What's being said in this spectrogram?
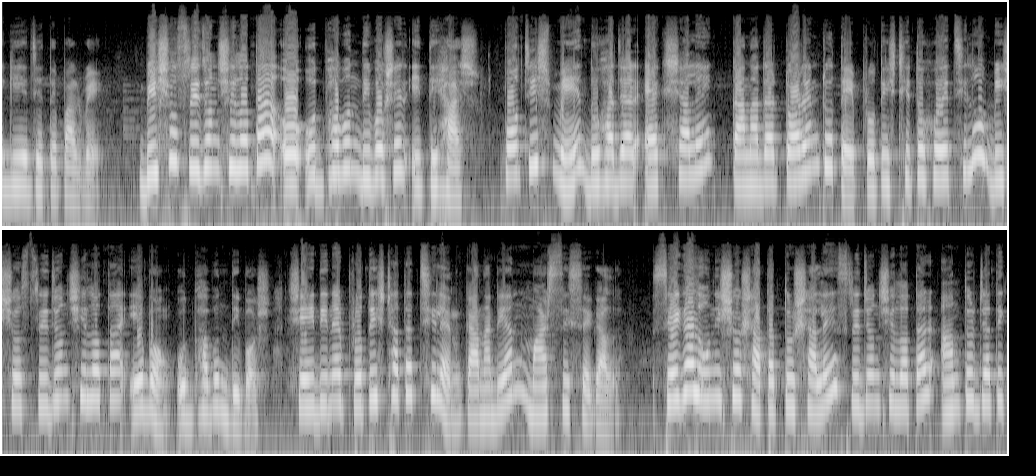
এগিয়ে যেতে পারবে। বিশ্ব সৃজনশীলতা ও উদ্ভাবন দিবসের ইতিহাস। পঁচিশ মে দু হাজার এক সালে কানাডার টরেন্টোতে প্রতিষ্ঠিত হয়েছিল বিশ্ব সৃজনশীলতা এবং উদ্ভাবন দিবস। সেই দিনের প্রতিষ্ঠাতা ছিলেন কানাডিয়ান মার্সি সেগাল। সেগাল উনিশশো সাতাত্তর সালে সৃজনশীলতার আন্তর্জাতিক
